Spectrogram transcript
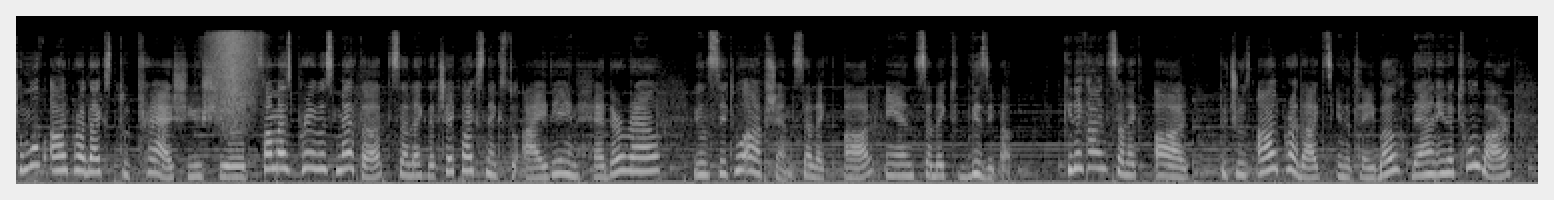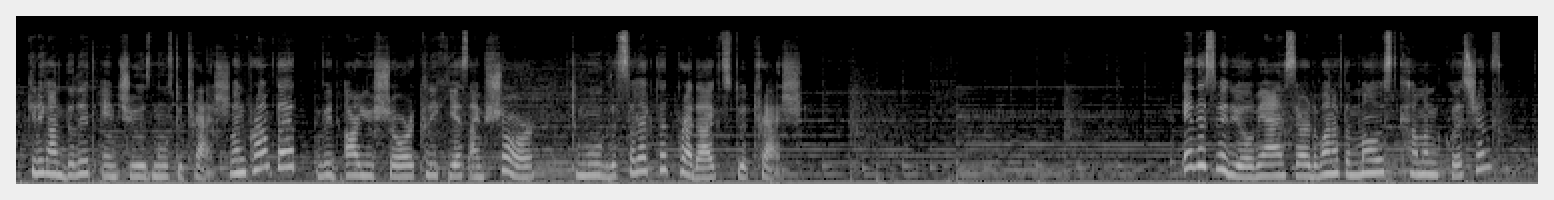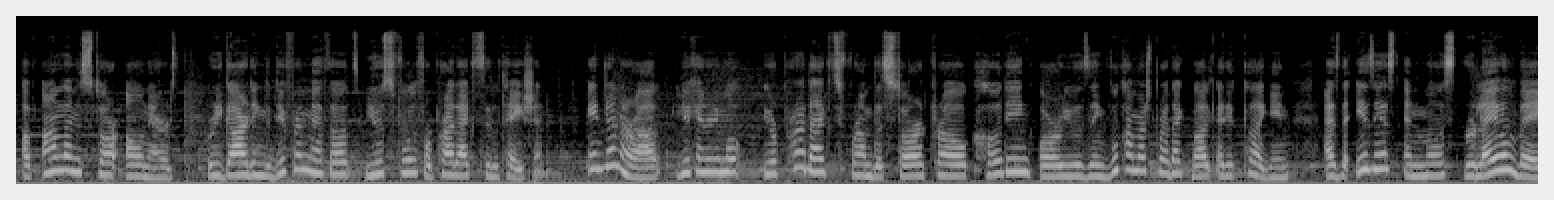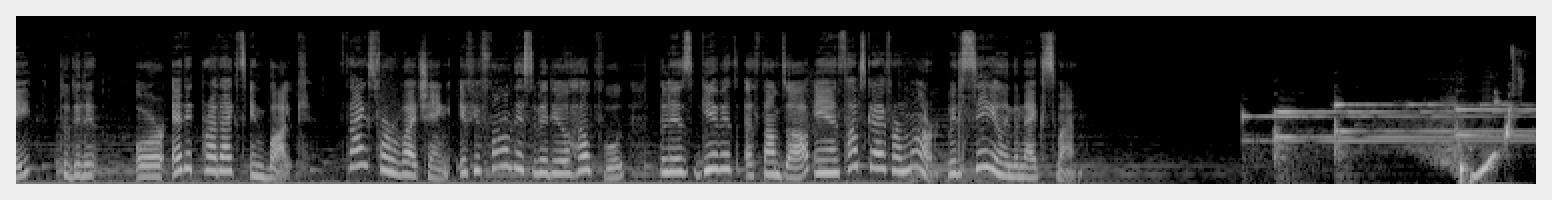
To move all products to trash, you should, same as previous method, select the checkbox next to ID in header row. You'll see two options, select all and select visible. Click on select all to choose all products in the table. Then in the toolbar, Click on delete and choose move to trash. When prompted with are you sure, click yes I'm sure to move the selected products to trash. In this video, we answered one of the most common questions of online store owners regarding the different methods useful for product deletion. In general, you can remove your products from the store through coding or using WooCommerce Product Bulk Edit plugin as the easiest and most reliable way to delete or edit products in bulk. Thanks for watching. If you found this video helpful, please give it a thumbs up and subscribe for more. We'll see you in the next one. Thank you.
